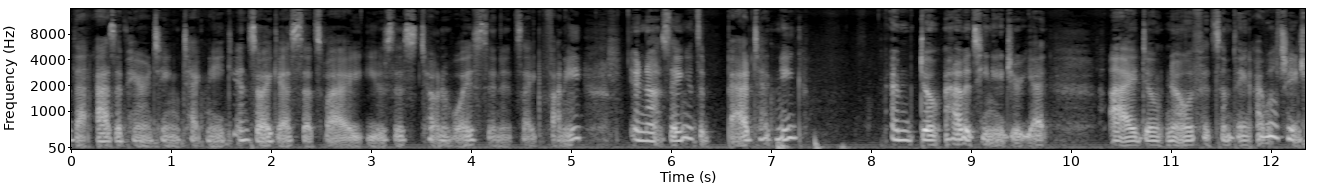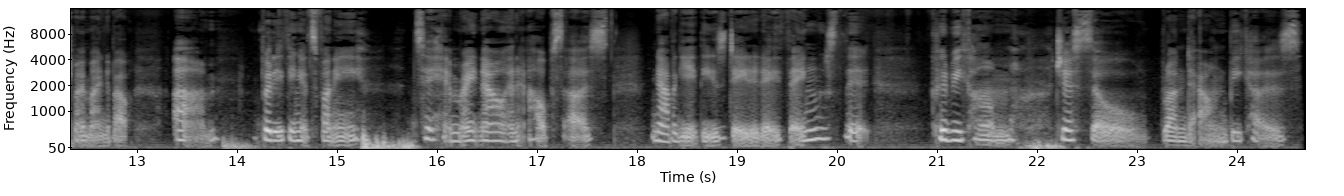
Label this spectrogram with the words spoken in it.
that as a parenting technique. And so I guess that's why I use this tone of voice and it's like funny and not saying it's a bad technique. I don't have a teenager yet. I don't know if it's something I will change my mind about. Um, but I think it's funny to him right now and it helps us navigate these day to day things that could become just so run down because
